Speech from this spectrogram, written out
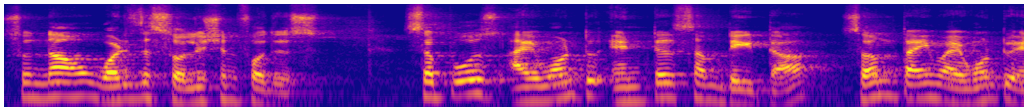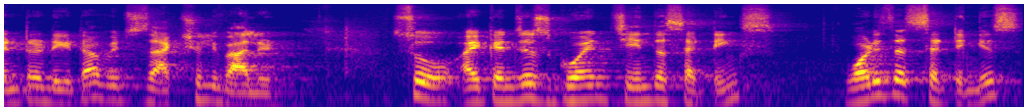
So now what is the solution for this? Suppose I want to enter some data, sometime I want to enter data which is actually valid. So I can just go and change the settings. What is the setting is?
